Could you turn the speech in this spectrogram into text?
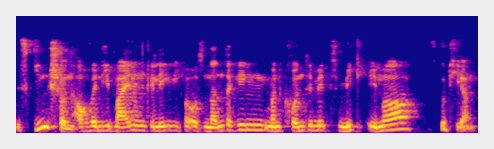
es ging schon, auch wenn die Meinungen gelegentlich mal auseinandergingen, man konnte mit Mick immer diskutieren.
